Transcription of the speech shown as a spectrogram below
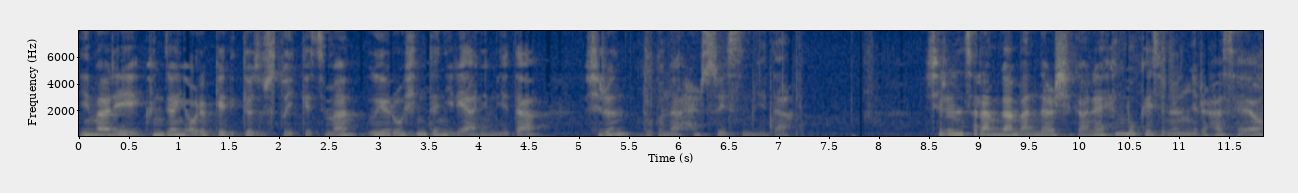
이 말이 굉장히 어렵게 느껴질 수도 있겠지만 의외로 힘든 일이 아닙니다. 실은 누구나 할 수 있습니다. 싫은 사람과 만날 시간에 행복해지는 일을 하세요.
